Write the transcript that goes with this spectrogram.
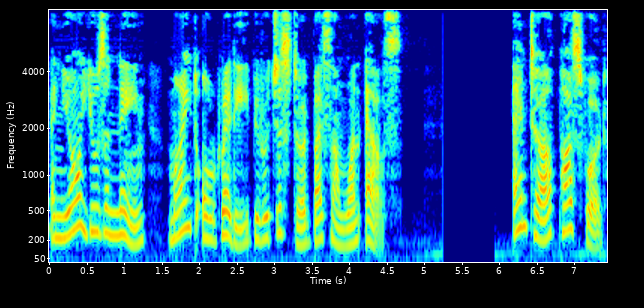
and your username might already be registered by someone else. Enter password.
